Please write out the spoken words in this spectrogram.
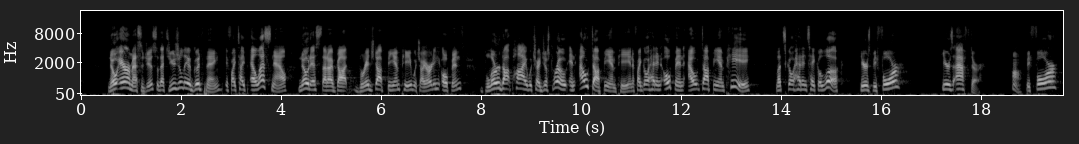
No error messages, so that's usually a good thing. If I type ls now, notice that I've got bridge.bmp, which I already opened, blur.py, which I just wrote, and out.bmp. And if I go ahead and open out.bmp, let's go ahead and take a look. Here's before, here's after. Huh, before,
